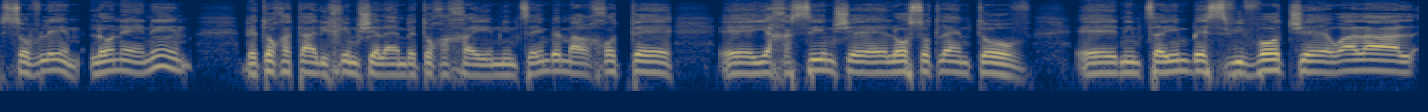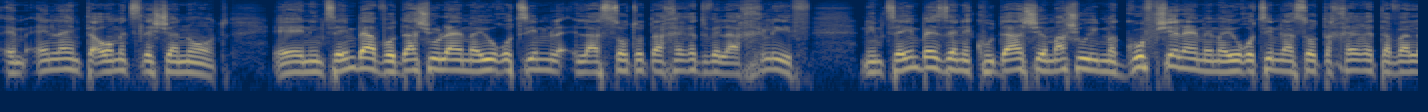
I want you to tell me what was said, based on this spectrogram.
סובלים, לא נהנים בתוך התהליכים שלהם, בתוך החיים, נמצאים במערכות אה, אה, יחסים שלא עושות להם טוב, נמצאים בסביבות שוואלה, הם, אין להם את האומץ לשנות, אה, נמצאים בעבודה שאולי הם היו רוצים לעשות אותה אחרת ולהחליף, נמצאים באיזה נקודה שמשהו עם הגוף שלהם הם היו רוצים לעשות אחרת, אבל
